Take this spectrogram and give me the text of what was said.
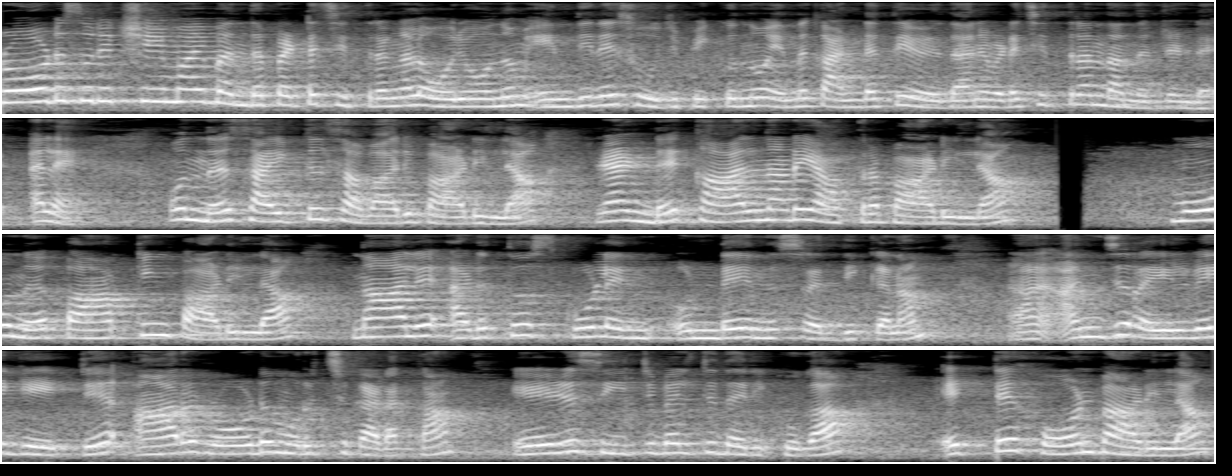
റോഡ് സുരക്ഷയുമായി ബന്ധപ്പെട്ട ചിത്രങ്ങൾ ഓരോന്നും എന്തിനെ സൂചിപ്പിക്കുന്നു എന്ന് കണ്ടെത്തി എഴുതാൻ ഇവിടെ ചിത്രം തന്നിട്ടുണ്ട് അല്ലേ? ഒന്ന് സൈക്കിൾ സവാരി പാടില്ല. രണ്ട് കാൽനട യാത്ര പാടില്ല. മൂന്ന് പാർക്കിംഗ് പാടില്ല. നാല് അടുത്ത് സ്കൂൾ ഉണ്ട് എന്ന് ശ്രദ്ധിക്കണം. അഞ്ച് റെയിൽവേ ഗേറ്റ് ആറ് റോഡ് മുറിച്ച് കടക്കാം. ഏഴ് സീറ്റ് ബെൽറ്റ് ധരിക്കുക. എട്ട് ഹോൺ പാടില്ല.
